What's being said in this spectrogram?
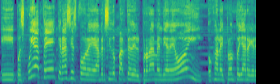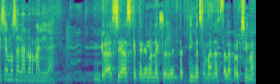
Y pues cuídate, gracias por eh, haber sido parte del programa el día de hoy. Y ojalá y pronto ya regresemos a la normalidad. Gracias, que tengan un excelente fin de semana. Hasta la próxima.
